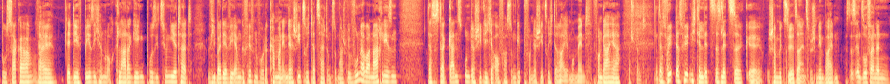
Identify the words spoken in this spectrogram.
Busaka, weil der DFB sich ja nun auch klar dagegen positioniert hat, wie bei der WM gepfiffen wurde. Kann man in der Schiedsrichterzeitung zum Beispiel wunderbar nachlesen, dass es da ganz unterschiedliche Auffassungen gibt von der Schiedsrichterei im Moment. Von daher, Das stimmt. das wird, das wird nicht der letzte, das letzte äh, Scharmützel sein zwischen den beiden. Es ist insofern ein,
